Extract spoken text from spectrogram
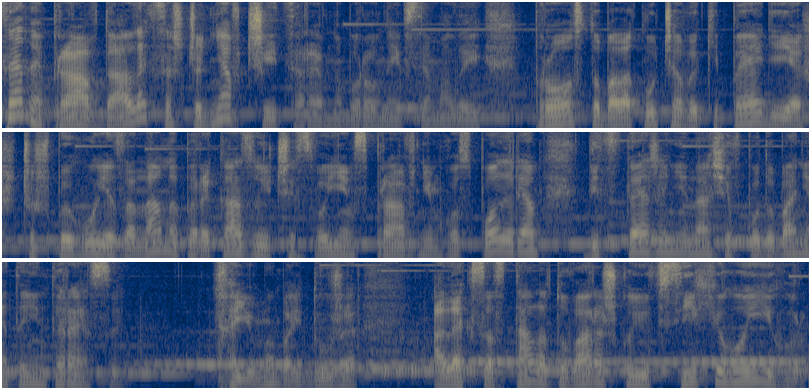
Це неправда, Алекса щодня вчиться, ревно боронився малий. Просто балакуча Вікіпедія, що шпигує за нами, переказуючи своїм справжнім господарям відстежені наші вподобання та інтереси. Та йому байдуже. Алекса стала товаришкою всіх його ігор.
